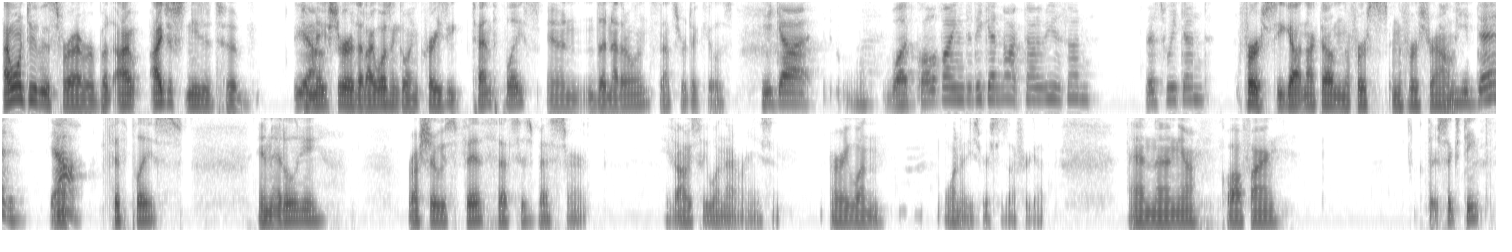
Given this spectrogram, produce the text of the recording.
I won't do this forever, but I I just needed to to Yeah. make sure that I wasn't going crazy. Tenth place in the Netherlands. That's ridiculous. he got, what qualifying did he get knocked out of, you said? This weekend? First, he got knocked out in the first in the first round. Oh, round. he did. Yeah. Yeah. Fifth place in Italy. Russia was fifth. That's his best start. He obviously won that race, or he won one of these races. I forget. And then yeah, qualifying. They're sixteenth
